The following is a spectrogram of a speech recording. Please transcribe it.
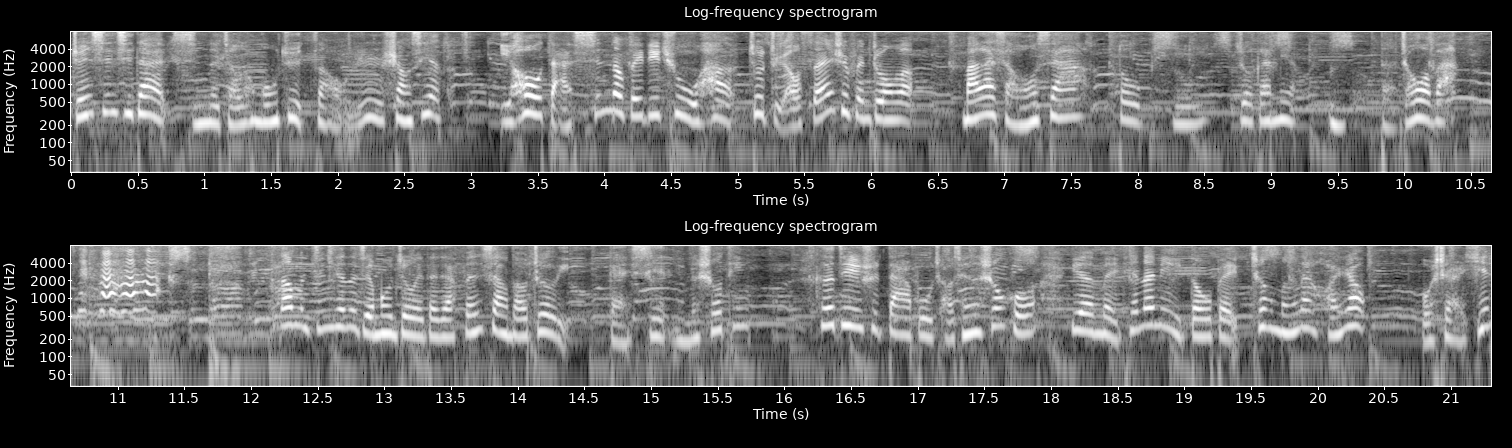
真心期待新的交通工具早日上线。以后打新的飞的去武汉就只要三十分钟了。麻辣小龙虾、豆皮、热干面，嗯，等着我吧。那么今天的节目就为大家分享到这里，感谢您的收听。科技是大步朝前的生活，愿每天的你都被正能量环绕。我是耳音，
